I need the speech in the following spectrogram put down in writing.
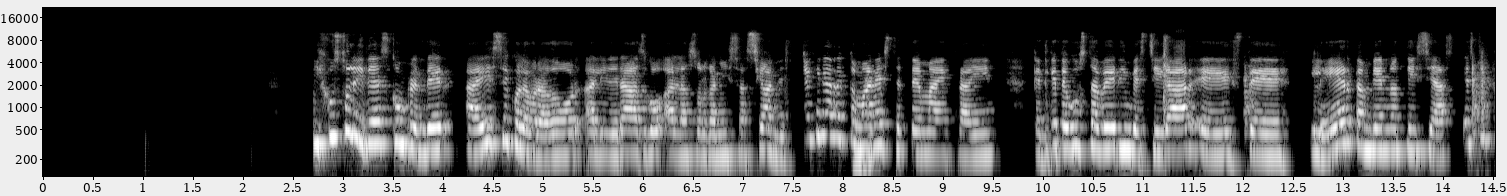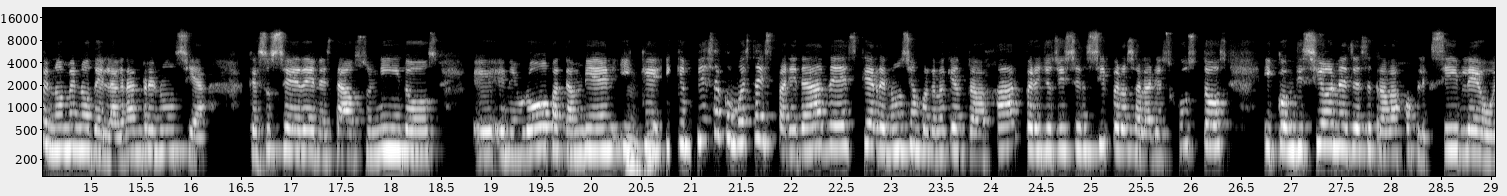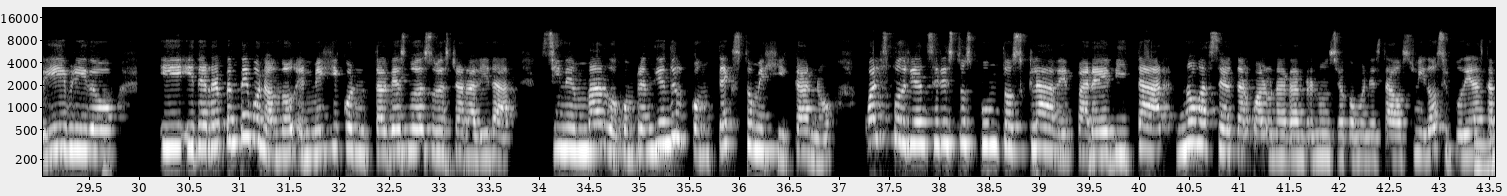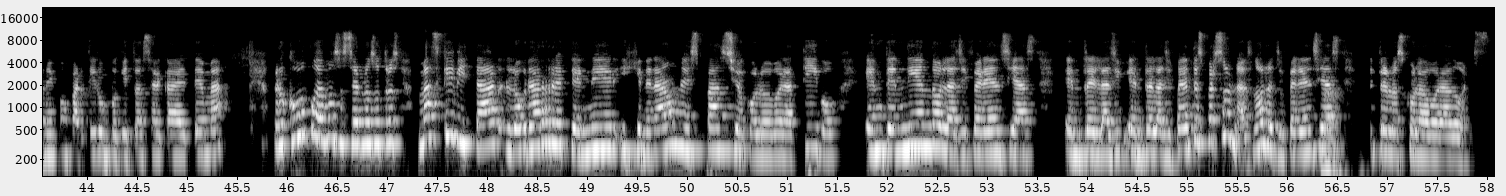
Justo la idea es comprender a ese colaborador, al liderazgo, a las organizaciones. Yo quería retomar este tema, Efraín, que a ti que te gusta ver, investigar este, y leer también noticias, este fenómeno de la gran renuncia que sucede en Estados Unidos, eh, en Europa también, y, que, y que empieza como esta disparidad de es que renuncian porque no quieren trabajar, pero ellos dicen sí, pero salarios justos y condiciones de ese trabajo flexible o híbrido, y, de repente, bueno, no, en México tal vez no es nuestra realidad. Sin embargo, comprendiendo el contexto mexicano, ¿cuáles podrían ser estos puntos clave para evitar, no va a ser tal cual una gran renuncia como en Estados Unidos, si pudieras también compartir un poquito acerca del tema, pero cómo podemos hacer nosotros, más que evitar, lograr retener y generar un espacio colaborativo, entendiendo las diferencias entre las, entre las diferentes personas, ¿no? Las diferencias entre los colaboradores.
